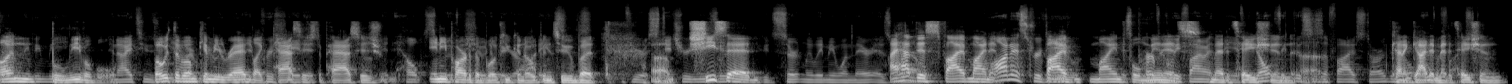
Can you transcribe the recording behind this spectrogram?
unbelievable iTunes. Both of them can be read like passage it. to passage. Um, helps any part of the book you can open to. But um, she user, said, "You could certainly leave me one there as I well. have this five minute, honest review five mindful minutes meditation, uh, kind of guided meditation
